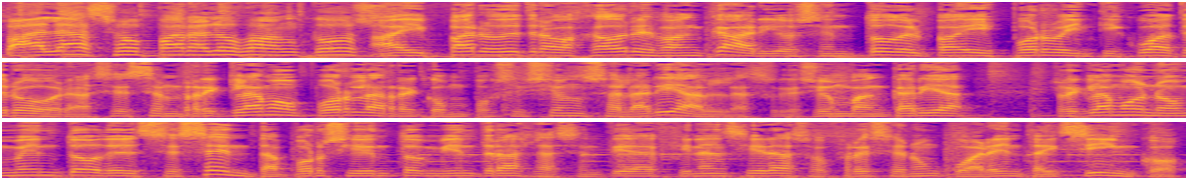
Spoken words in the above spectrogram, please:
Palazo para los bancos. Hay paro de trabajadores bancarios en todo el país por 24 horas. Es en reclamo por la recomposición salarial. La Asociación Bancaria reclama un aumento del 60%, mientras las entidades financieras ofrecen un 45%.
